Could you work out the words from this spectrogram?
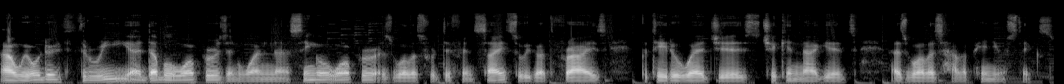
Uh, we ordered three uh, double whoppers and one uh, single whopper as well as for different sides so we got fries potato wedges chicken nuggets as well as jalapeno sticks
